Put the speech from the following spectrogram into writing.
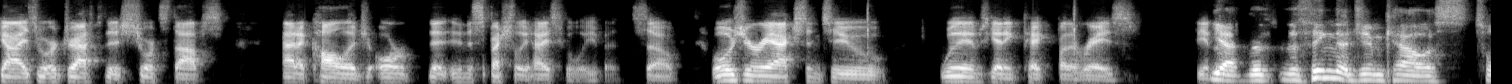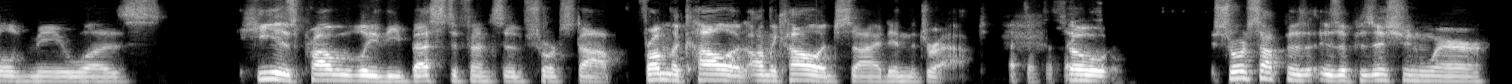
guys who are drafted as shortstops at a college or in especially high school even. So, what was your reaction to Williams getting picked by the Rays? The yeah, the the thing that Jim Callis told me was he is probably the best defensive shortstop from the college on the college side in the draft. So, shortstop is, is a position where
